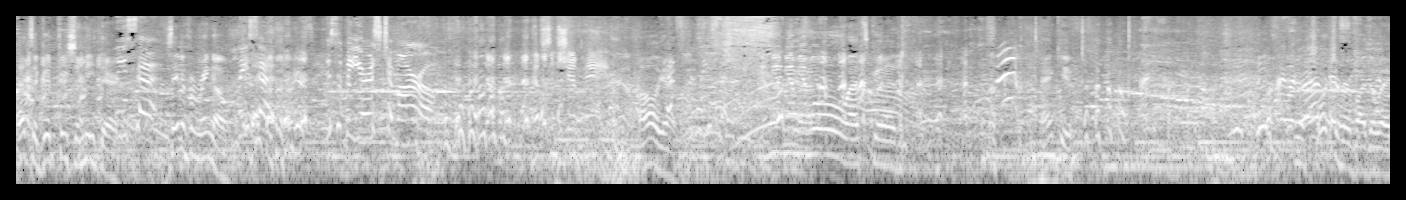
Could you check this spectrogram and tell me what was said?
That's a good piece of meat there. Lisa, Save it for Ringo. Lisa, this will be yours tomorrow. Have some champagne. Oh yeah. Yum, yum, yum. Oh, that's good. Thank you. Torture her, by the way.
